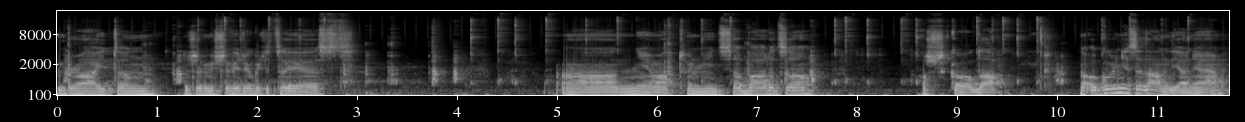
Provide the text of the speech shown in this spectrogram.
Brighton, żebym jeszcze wiedział, gdzie to jest. Nie ma tu nic za bardzo. A szkoda. No ogólnie Zelandia, nie?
